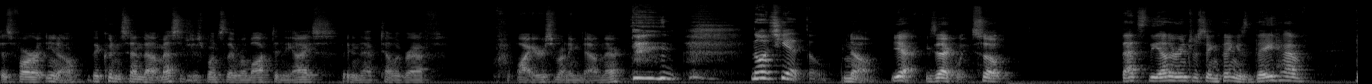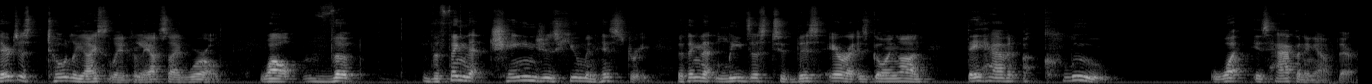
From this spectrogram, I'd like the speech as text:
As far as you know, they couldn't send out messages once they were locked in the ice. They didn't have telegraph wires running down there. Not yet, though. No. Yeah, exactly. So that's the other interesting thing is they have they're just totally isolated from the outside world. While the the thing that changes human history, the thing that leads us to this era is going on, they haven't a clue what is happening out there.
